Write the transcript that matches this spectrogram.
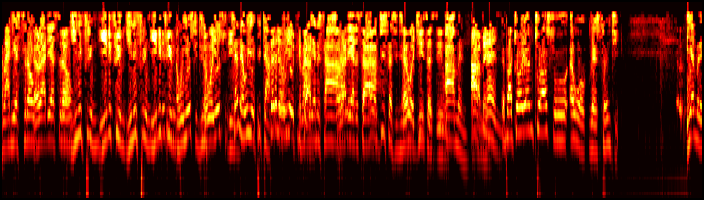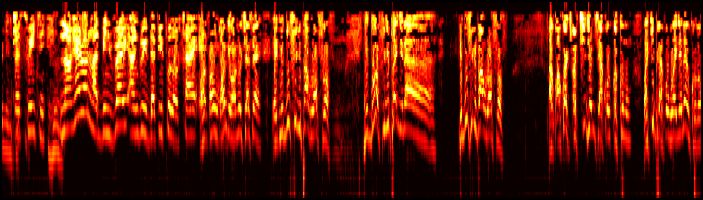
Ẹ̀wádìí ẹ̀sẹ̀rẹ̀w. Ẹ̀wádìí ẹ̀sẹ̀rẹw. Yìí ni Yini Yìí Yini firim. Yini ni firim. Yìí ni firim. Ẹ̀wọ̀ Yesu di. Ẹ̀wọ̀ Yesu di. Sẹ́ni ẹ̀wọ̀ yẹ Peter. Sẹ́ni ẹ̀wọ̀ yẹ Peter. Ẹ̀wọ̀ yẹn sáá. Ẹ̀wọ̀ yẹn Jesus di. Ẹ̀wọ̀ Jesus di. Amen. Amen. Ìpàtọ́ yẹn tó aṣọ ẹ̀wọ̀ verse twenty verse 20. Hmm. Now Herod had been very angry with the people of Tyre and Sidon. On the one which I say, Nibu Philippa rough hmm. rough. Nibu Philippa jina. Nibu Philippa rough rough. Akwa chi James akwa kono, wati wenye na kono.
